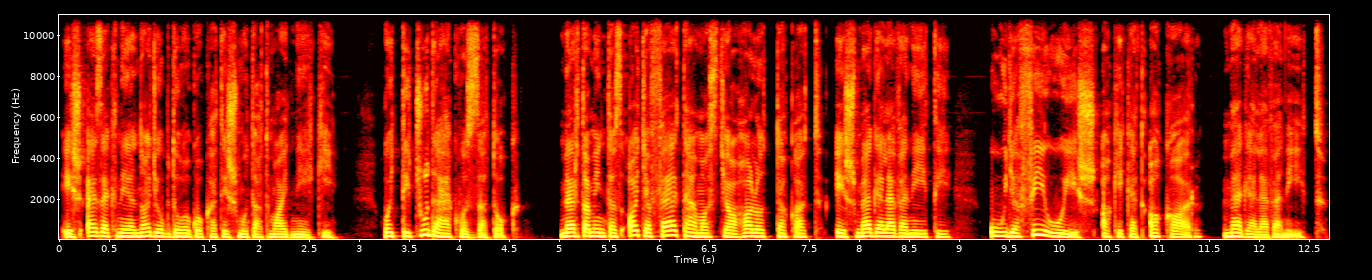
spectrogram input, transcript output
és ezeknél nagyobb dolgokat is mutat majd néki, hogy ti csodálkozzatok, mert amint az atya feltámasztja a halottakat és megeleveníti, úgy a fiú is, akiket akar, megelevenít.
